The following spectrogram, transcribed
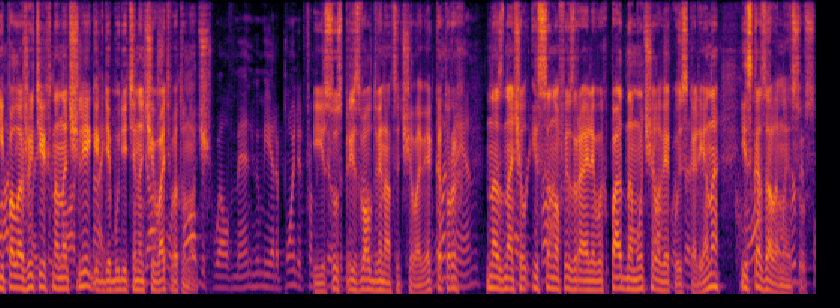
и положите их на ночлеги, где будете ночевать в эту ночь. Иисус призвал двенадцать человек, которых назначил из сынов Израилевых по одному человеку из колена, и сказал им Иисус,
